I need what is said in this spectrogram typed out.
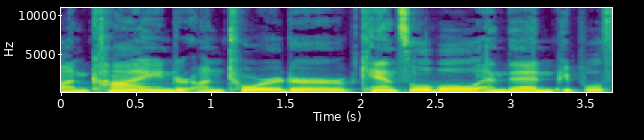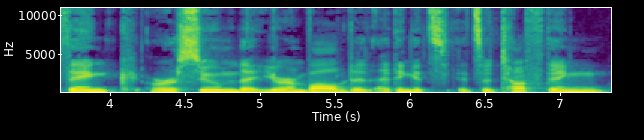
unkind or untoward or cancelable and then people think or assume that you're involved, I think it's it's a tough thing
